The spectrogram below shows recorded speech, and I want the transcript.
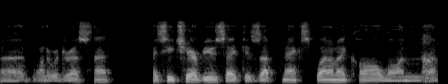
uh, want to address that? I see Chair Buzek is up next. Why don't I call on, uh,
